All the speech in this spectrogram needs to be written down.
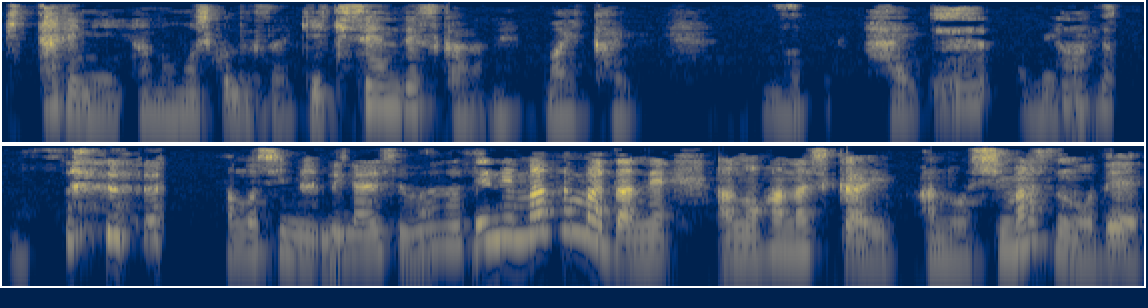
ぴったりにあの申し込んでください。激戦ですからね、毎回。うん、はい、お願いします。楽しみに。お願いします。でね、まだまだね、あの、お話会、あの、しますので、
